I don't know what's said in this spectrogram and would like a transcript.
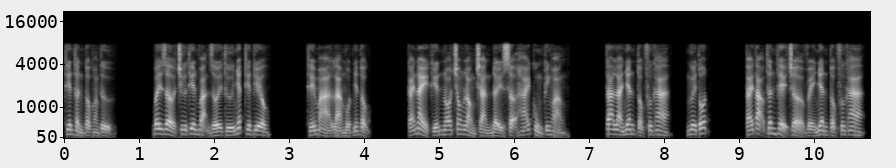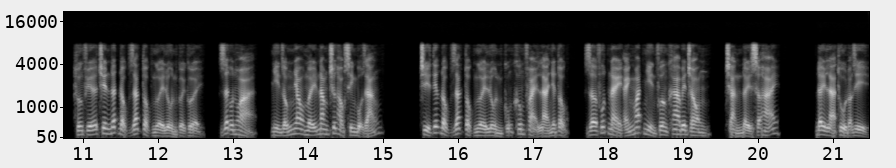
Thiên thần tộc hoàng tử. Bây giờ chư thiên vạn giới thứ nhất thiên tiêu. Thế mà là một nhân tộc. Cái này khiến nó trong lòng tràn đầy sợ hãi cùng kinh hoàng. Ta là nhân tộc phương kha, ngươi tốt. Tái tạo thân thể trở về nhân tộc phương kha, hướng phía trên đất độc giác tộc người lùn cười cười, rất ôn hòa, nhìn giống nhau mấy năm trước học sinh bộ dáng. Chỉ tiếc độc giác tộc người lùn cũng không phải là nhân tộc, giờ phút này ánh mắt nhìn phương kha bên trong, tràn đầy sợ hãi. Đây là thủ đoạn gì?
